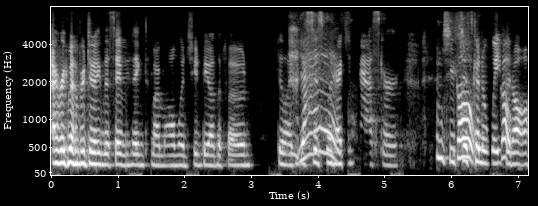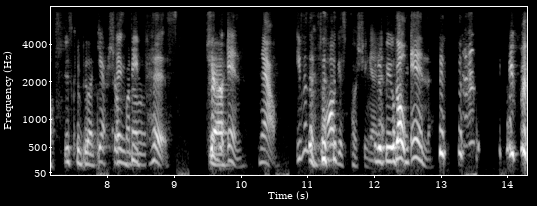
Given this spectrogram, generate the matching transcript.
I remember doing the same thing to my mom when she'd be on the phone. Be like, this is when I Yes. can ask her. And she's Go, just gonna wave go. it off. She's gonna be like, yeah, sure, and whatever. be pissed. Sugar Yeah. in now. Even the dog is pushing It'd it. be Go like- in. Even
